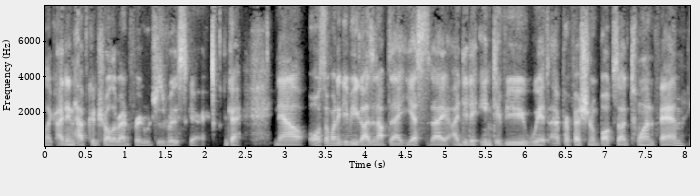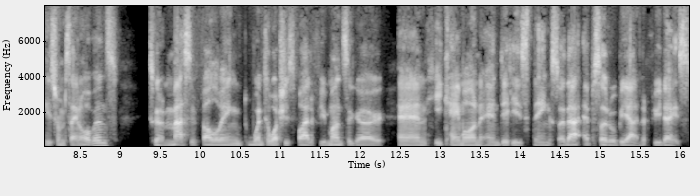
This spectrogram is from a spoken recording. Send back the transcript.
Like I didn't have control around food, which is really scary. Okay. Now, also want to give you guys an update. Yesterday, I did an interview with a professional boxer, Tuan Pham. He's from St. Albans. He's got a massive following. Went to watch his fight a few months ago, and he came on and did his thing. So that episode will be out in a few days.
